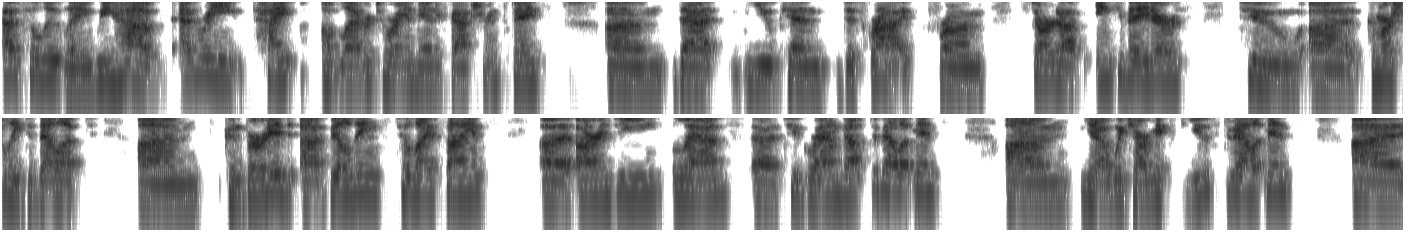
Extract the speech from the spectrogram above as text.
Absolutely. We have every type of laboratory and manufacturing space um, that you can describe from startup incubators to uh, commercially developed um, converted uh, buildings to life science uh, r&d labs uh, to ground up developments um, you know which are mixed use developments uh,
